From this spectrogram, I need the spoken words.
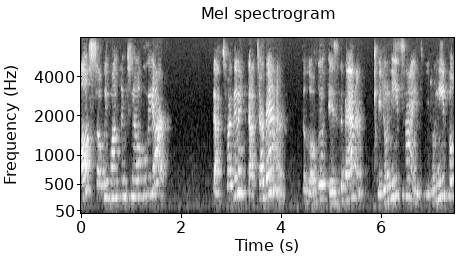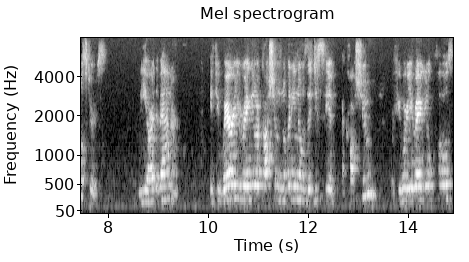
Also, we want them to know who we are. That's why they that's our banner. The logo is the banner. We don't need signs. We don't need posters. We are the banner. If you wear your regular costume, nobody knows they just see a, a costume. Or if you wear your regular clothes,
